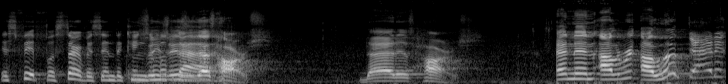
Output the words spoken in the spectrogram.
is fit for service in the kingdom See, of Jesus, God. That's harsh. That is harsh. And then I, re- I looked at it,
